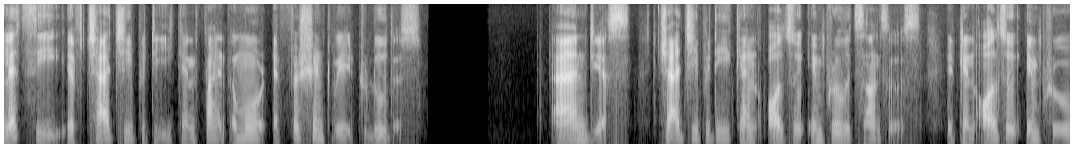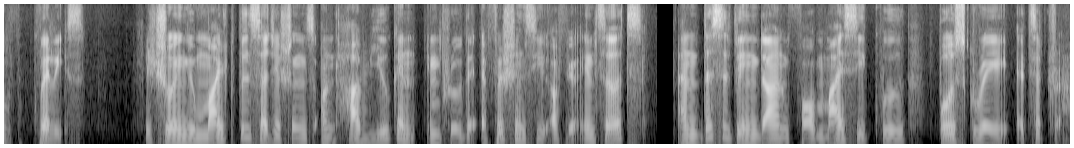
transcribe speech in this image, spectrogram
Let's see if ChatGPT can find a more efficient way to do this. And yes, ChatGPT can also improve its answers. It can also improve queries. It's showing you multiple suggestions on how you can improve the efficiency of your inserts and this is being done for MySQL, Postgre, etc.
